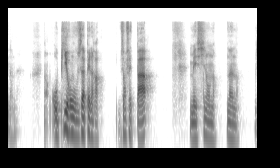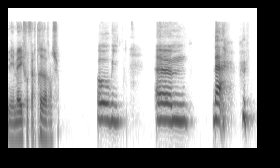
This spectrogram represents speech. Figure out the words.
non, non. Au pire, on vous appellera. Vous en faites pas. Mais sinon, non, non, non. Les mails, il faut faire très attention. Oh oui. Euh, bah,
